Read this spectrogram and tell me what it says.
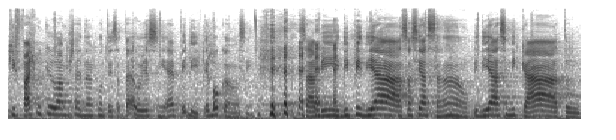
que faz com que o Amsterdã aconteça até hoje, assim, é pedir, ter bocão, assim. Sabe? De pedir a associação, pedir a sindicato,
